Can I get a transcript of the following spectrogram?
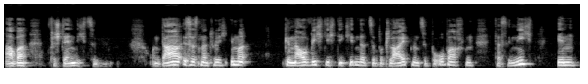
aber verständig zu üben. Und da ist es natürlich immer genau wichtig, die Kinder zu begleiten und zu beobachten, dass sie nicht in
